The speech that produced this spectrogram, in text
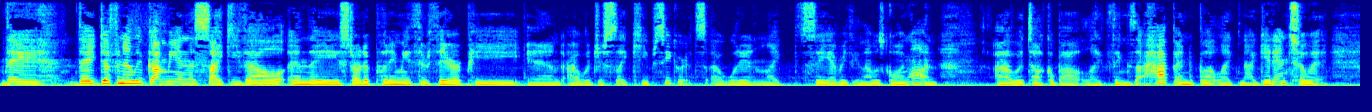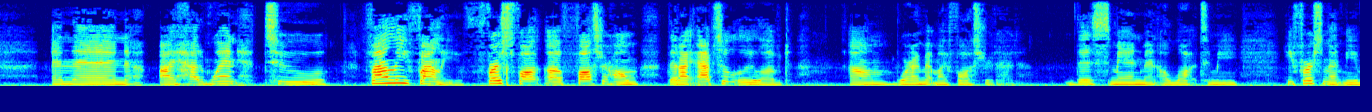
they they definitely got me in the psych eval and they started putting me through therapy and I would just like keep secrets. I wouldn't like say everything that was going on. I would talk about like things that happened but like not get into it. And then I had went to finally finally first fo uh, foster home that I absolutely loved um, where I met my foster dad. This man meant a lot to me. He first met me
